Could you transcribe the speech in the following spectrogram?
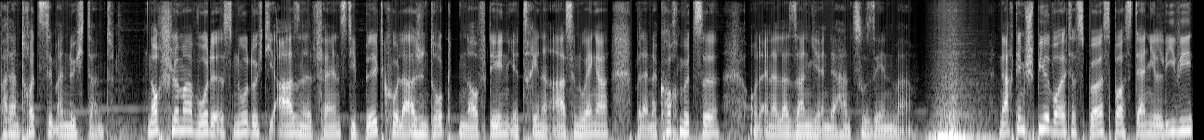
war dann trotzdem ernüchternd. Noch schlimmer wurde es nur durch die Arsenal-Fans, die Bildcollagen druckten, auf denen ihr Trainer Arsene Wenger mit einer Kochmütze und einer Lasagne in der Hand zu sehen war. Nach dem Spiel wollte Spurs-Boss Daniel Levy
